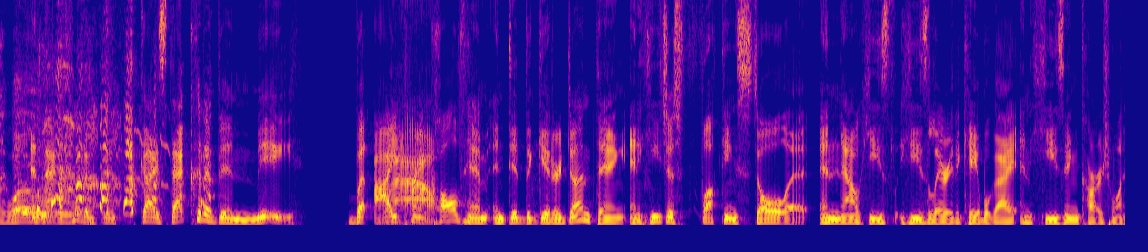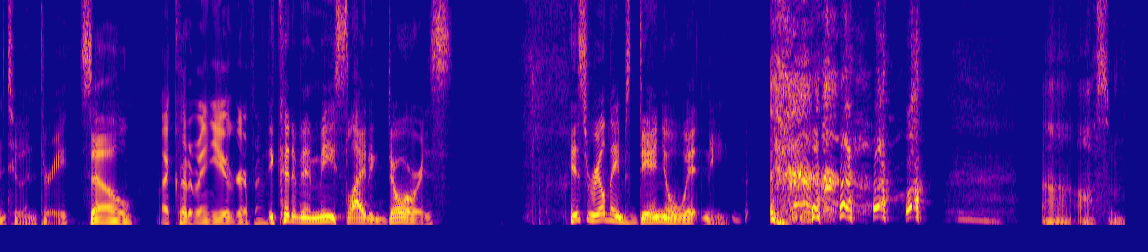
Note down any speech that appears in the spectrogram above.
Whoa. And that could have been, guys, that could have been me. But I Wow. prank called him and did the get or done thing, and he just fucking stole it. And now he's he's Larry the Cable Guy, and he's in Cars One, Two, and Three. So that could have been you, Griffin. it could have been me sliding doors. His real name's Daniel Whitney. Uh, awesome.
